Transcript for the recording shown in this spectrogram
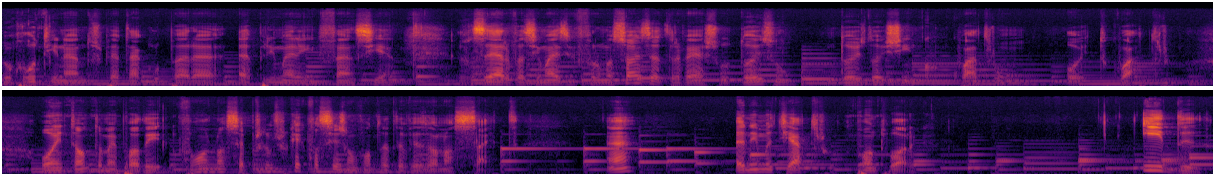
rotinando o espetáculo para a primeira infância. Reservas e mais informações através do 21 225 4184. Ou então também podem ir, vão ao nosso site. Porque é que vocês não vão tanta vez ao nosso site? Animateatro.org. Ide!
